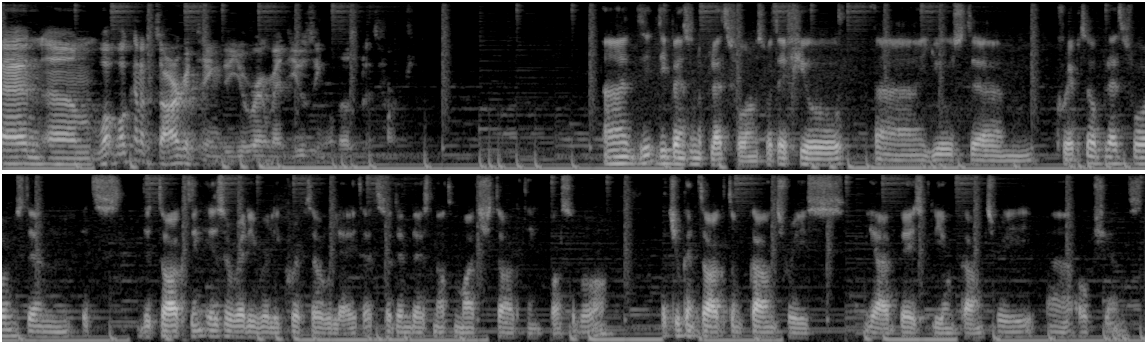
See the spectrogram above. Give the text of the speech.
And um, what what kind of targeting do you recommend using on those platforms? Uh, it depends on the platforms, but if you uh, use the um, crypto platforms, then it's the targeting is already really crypto related. So then there's not much targeting possible but you can target on countries, yeah, basically on country uh, options.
